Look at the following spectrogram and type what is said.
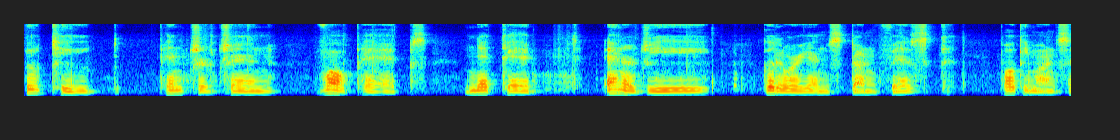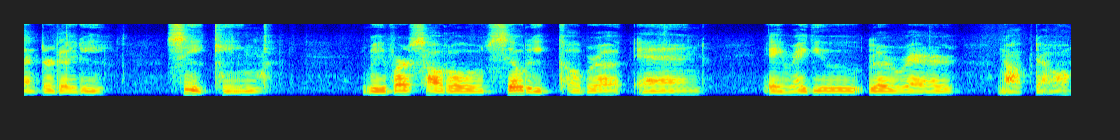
Hoothoot, Pincurchin, Vulpix, Nickit, Energy, Galarian Stunfisk, Pokemon Center Lady, Seaking, reverse holo Silicobra, and a regular rare Noctowl.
